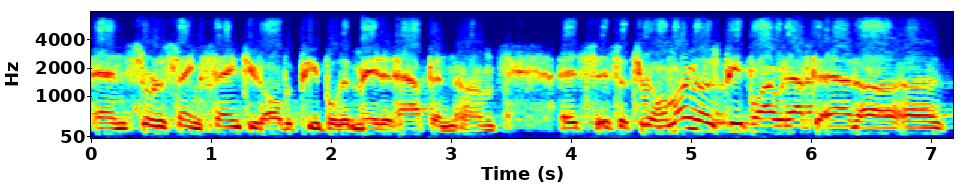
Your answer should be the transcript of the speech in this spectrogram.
and sort of saying thank you to all the people that made it happen. Um, it's it's a thrill. Among those people, I would have to add. Uh, uh,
